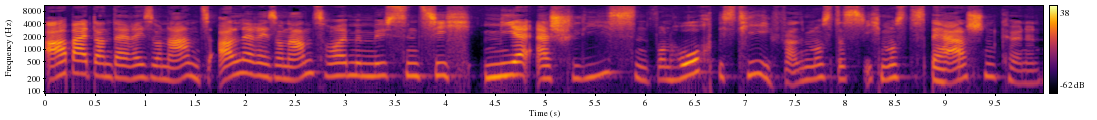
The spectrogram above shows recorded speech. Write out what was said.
Arbeit an der Resonanz. Alle Resonanzräume müssen sich mir erschließen, von hoch bis tief. Also ich muss das, ich muss das beherrschen können.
